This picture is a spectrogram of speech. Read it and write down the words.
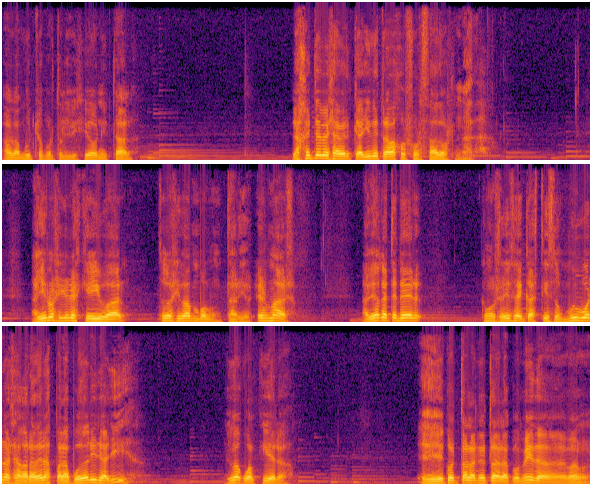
habla mucho por televisión y tal. La gente debe saber que allí de trabajos forzados nada. Allí los señores que iban, todos iban voluntarios. Es más, había que tener, como se dice en castizo, muy buenas agarraderas para poder ir allí. Iba cualquiera. Eh, he contado la anécdota de la comida, vamos.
